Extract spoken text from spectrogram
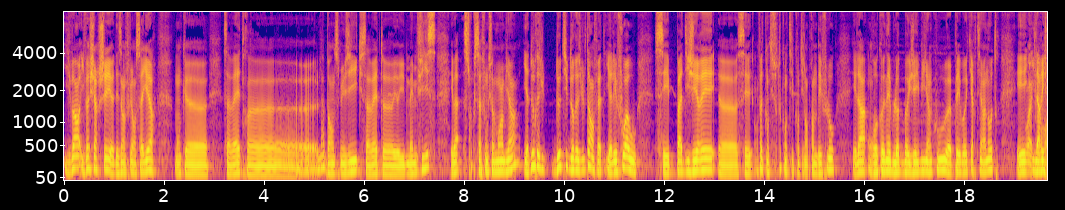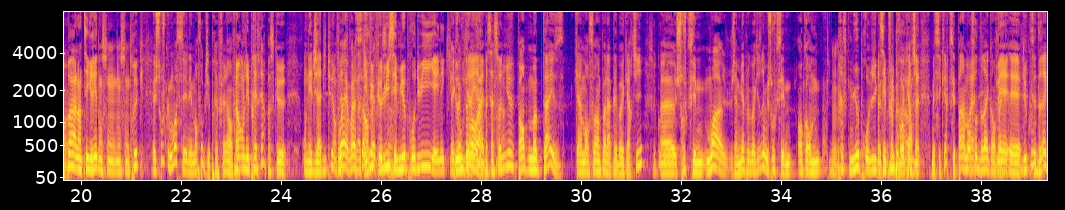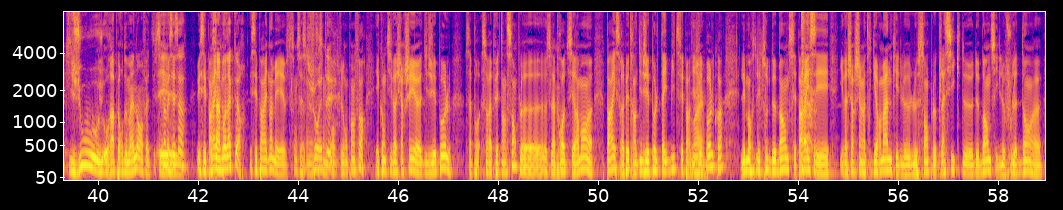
il, va, il va chercher des influences ailleurs. Donc, euh, ça va être euh, la bounce music, ça va être euh, Memphis. Et ben, je trouve que ça fonctionne moins bien. Il y a deux, deux types de résultats en fait. Il y a les fois où c'est pas digéré, c'est en fait quand, surtout quand il, quand il en prend des flots. Et là, on reconnaît Blockboy JB un coup, Playboy Cartier un autre, et il n'arrive pas à l'intégrer dans son, dans son truc. Mais je trouve que moi, c'est les morceaux que j'ai préférés en fait. Ben, on les préfère parce que on est déjà habitué en fait. Ouais, voilà, et vu que lui, c'est mieux produit, il y a une équipe de ouf derrière, ben, ça sonne mieux. Par exemple, Mob Ties qui est un morceau un peu à la Playboy Carty. Euh, je trouve que c'est moi j'aime bien Playboy Carty mais je trouve que c'est encore mm. presque mieux produit bah, que Playboy plus Carty. Mais c'est clair que c'est pas un morceau de Drake en fait. du coup... c'est Drake qui joue au, rappeur de maintenant en fait. Non mais c'est ça. Et c'est pareil. C'est un bon acteur. Et c'est pareil. Non mais de toute façon c'est son, plus grand point fort. Et quand il va chercher euh, DJ Paul, ça, ça aurait pu être un sample. Euh, la prod c'est vraiment pareil. Ça aurait pu être un DJ Paul type beat fait par DJ Paul quoi. Les les trucs de bounce c'est pareil. c'est il va chercher un Triggerman qui est le, sample classique de, de bounce. Il le fout là-dedans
